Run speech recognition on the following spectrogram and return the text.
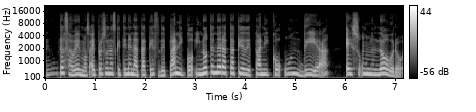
Nunca sabemos. Hay personas que tienen ataques de pánico y no tener ataque de pánico un día es un logro.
